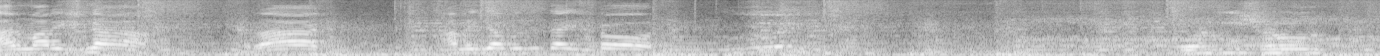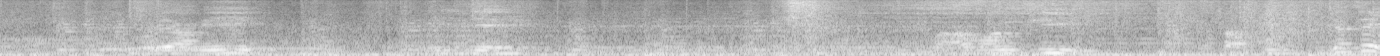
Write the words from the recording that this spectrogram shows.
আর মারিস না। রাখ, আমি যা বলছি তাই শোন। শোন আমি যে মানছি ঠিক আছে?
